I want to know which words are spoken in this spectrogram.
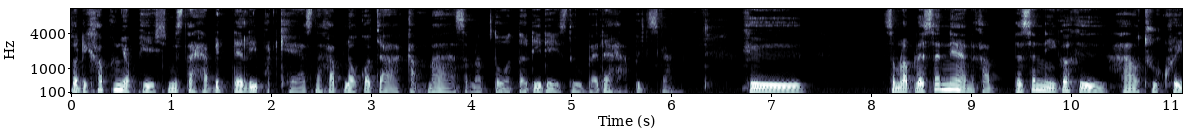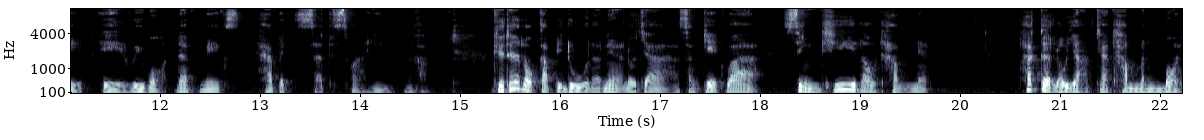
สวัสดีครับคุณหยกเพจ Mr. Habit Daily Podcast นะครับ เราก็จะกลับมาสำหรับตัว 30 Days to Better Habits กัน คือสำหรับ lesson เนี่ยนะครับ lesson นี้ก็คือ how to create a reward that makes habit satisfying นะครับ คือถ้าเรากลับไปดูแล้วเนี่ย เราจะสังเกตว่าสิ่งที่เราทำเนี่ย ถ้าเกิดเราอยากจะทำมันบ่อย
